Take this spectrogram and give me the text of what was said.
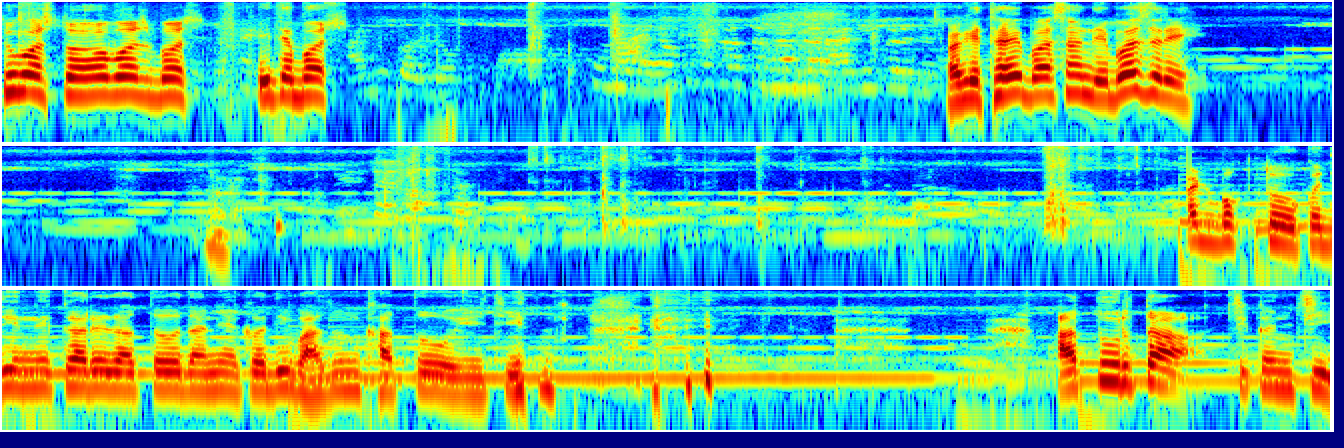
तू बसतो हो, बस बस. इथे बस. बाकी थंय बसा दे बस रे. वाट बघतो कधी निकारे जातो आणि कधी भाजून खातो याची. आतुरता चिकनची.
